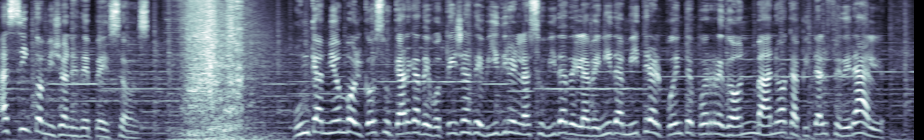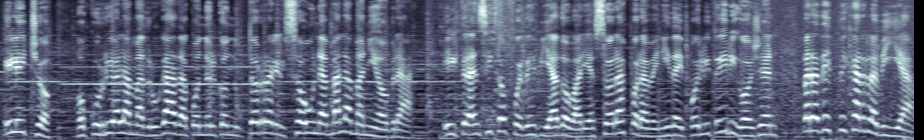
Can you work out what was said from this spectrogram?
a 5 millones de pesos. Un camión volcó su carga de botellas de vidrio en la subida de la avenida Mitre al puente Pueyrredón, mano a Capital Federal. El hecho ocurrió a la madrugada cuando el conductor realizó una mala maniobra. El tránsito fue desviado varias horas por avenida Hipólito Yrigoyen para despejar la vía.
